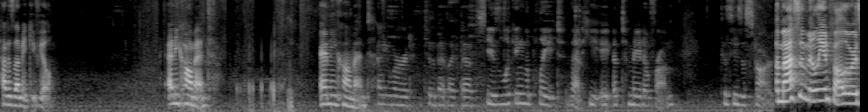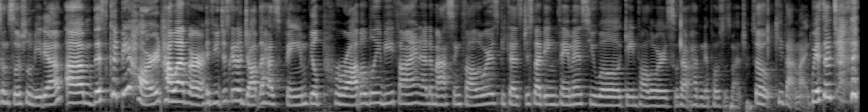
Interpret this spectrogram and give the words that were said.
How does that make you feel? Any comment? Any comment? Any word to the BitLife devs? He is licking the plate that he ate a tomato from because he's a star. Amass a million followers on social media. Um, this could be hard. However, if you just get a job that has fame, you'll probably be fine at amassing followers because just by being famous, you will gain followers without having to post as much. So keep that in mind. We have to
